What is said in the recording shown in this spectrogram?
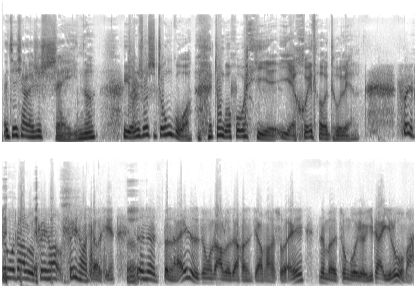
那接下来是谁呢？有人说是中国，中国会不会也也灰头土脸？所以中国大陆非常 非常小心。真的，本来就是中国大陆在和人讲嘛，说，哎，那么中国有一带一路嘛，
